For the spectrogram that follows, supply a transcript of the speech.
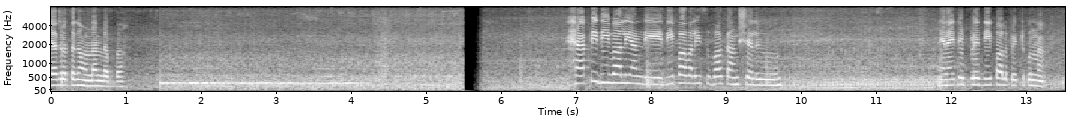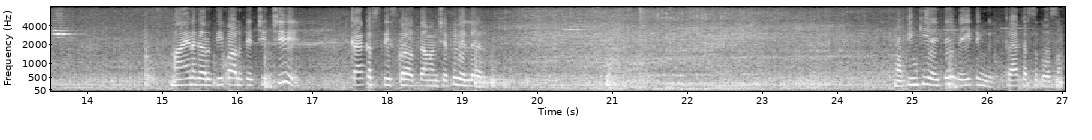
జాగ్రత్తగా ఉండండి అబ్బా. హ్యాపీ దీపావళి అండి. దీపావళి శుభాకాంక్షలు. నేనైతే ఇప్పుడే దీపాలు పెట్టుకున్నా. మా ఆయన గారు దీపాలు తెచ్చిచ్చి క్రాకర్స్ తీసుకురావద్దామని చెప్పి వెళ్ళారు. మా పింకీ అయితే వెయిటింగ్ క్రాకర్స్ కోసం.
